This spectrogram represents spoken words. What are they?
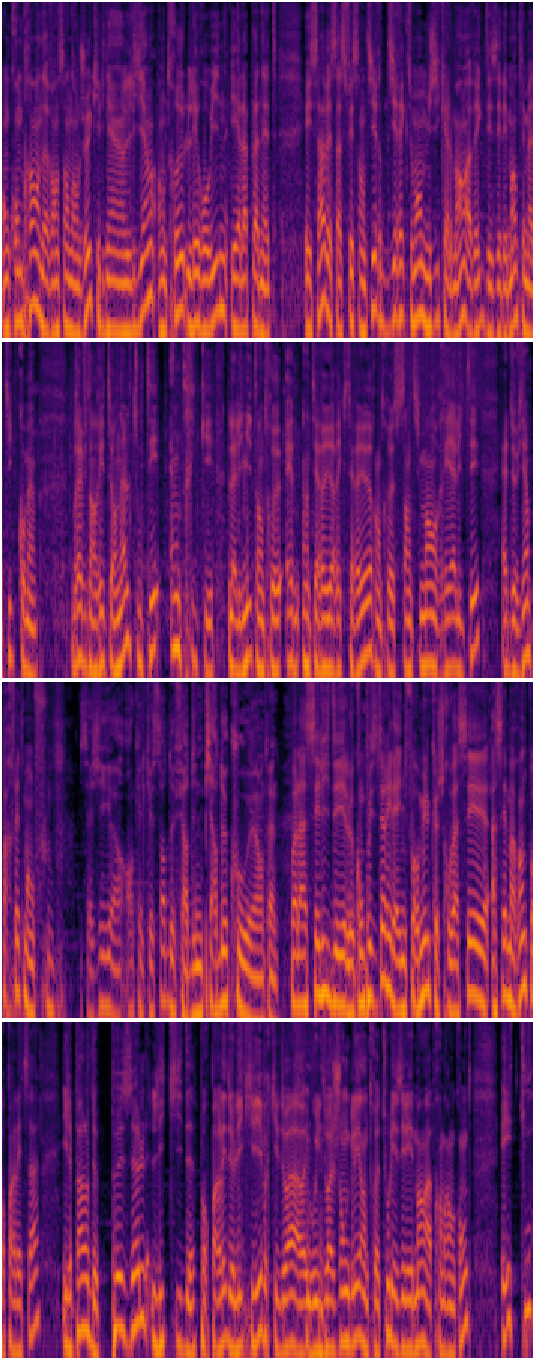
On comprend en avançant dans le jeu qu'il y a un lien entre l'héroïne et la planète. Et ça, ben, ça se fait sentir directement musicalement avec des éléments thématiques communs. Bref, dans Returnal, tout est intriqué. La limite entre intérieur-extérieur, entre sentiment-réalité, elle devient parfaitement floue. Il s'agit euh, en quelque sorte de faire d'une pierre deux coups, euh, Antoine. Voilà, c'est l'idée. Le compositeur, il a une formule que je trouve assez assez marrante pour parler de ça. Il parle de puzzle liquide pour parler de l'équilibre qu'il doit où il doit jongler entre tous les éléments à prendre en compte et tout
